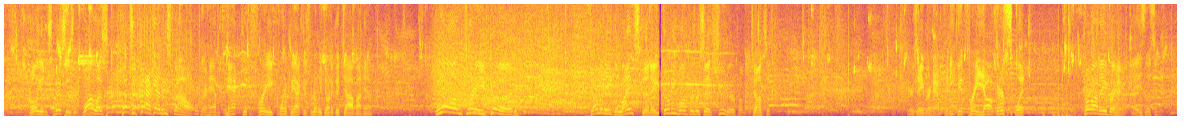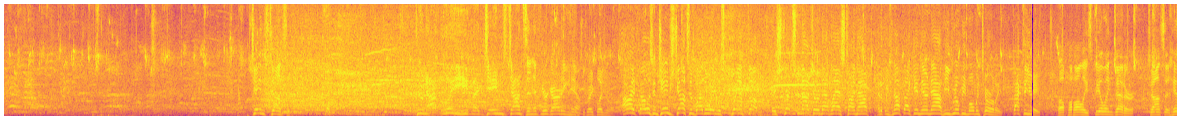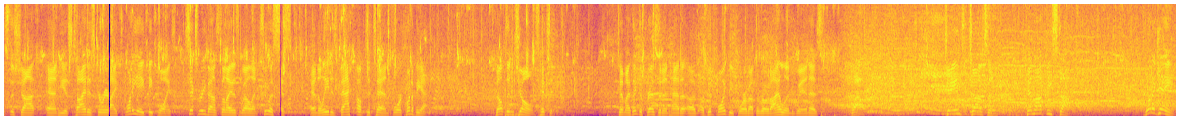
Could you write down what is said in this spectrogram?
Williams misses. Wallace puts it back and he's fouled. Abraham can't get free. Quinnipiac is really doing a good job on him. Long three, good. Dominique Langston, a 31% shooter from Johnson. Here's Abraham. Can he get free? Y'all, they're split. Karon Abraham. Hey, he's listening. James Johnson. Do not leave uh, James Johnson if you're guarding him. It's a great pleasure. All right, fellas, and James Johnson, by the way, was cramped up. They stretched him out during that last timeout, and if he's not back in there now, he will be momentarily. Back to you, Dave. Well, Paulie's feeling better. Johnson hits the shot, and he has tied his career by 28 points, six rebounds tonight as well, and two assists, and the lead is back up to 10 for Quinnipiac. Velton Jones hits it. Tim, I think the president had a, a, good point before about the Rhode Island win as, wow. James Johnson cannot be stopped. What a game.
